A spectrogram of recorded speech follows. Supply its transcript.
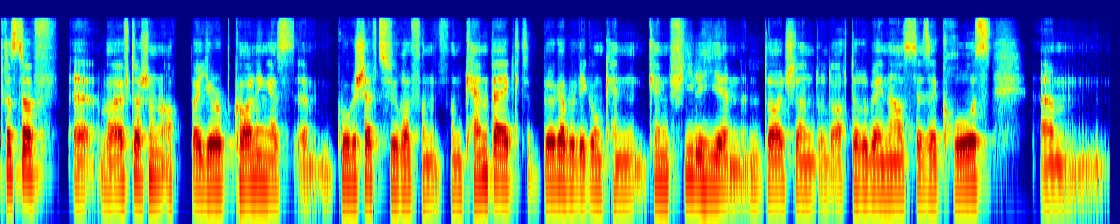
Christoph äh, war öfter schon auch bei Europe Calling als ähm, Co-Geschäftsführer von, von Campact. Bürgerbewegung kennen, kennen viele hier in, Deutschland und auch darüber hinaus sehr, sehr groß. Ähm,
